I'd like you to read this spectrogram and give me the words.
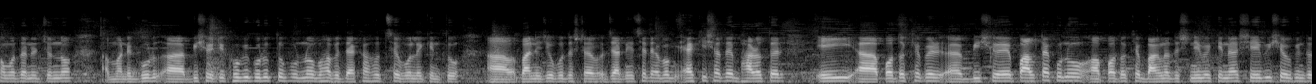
সমাধানের জন্য মানে গুরু- বিষয়টি খুবই গুরুত্বপূর্ণভাবে দেখা হচ্ছে বলে কিন্তু বাণিজ্য উপদেষ্টা জানিয়েছেন এবং একই সাথে ভারতের এই পদক্ষেপের বিষয়ে পাল্টা কোনো পদক্ষেপ বাংলাদেশ নেবে কিনা সেই বিষয়েও কিন্তু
